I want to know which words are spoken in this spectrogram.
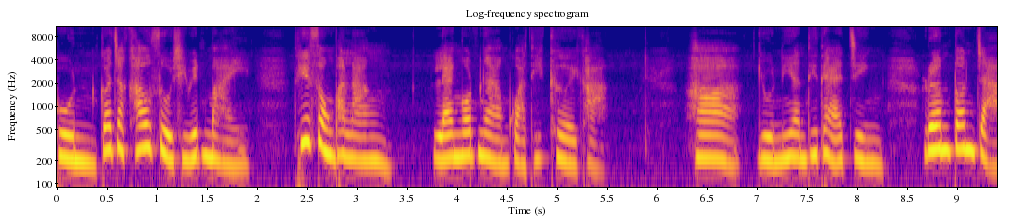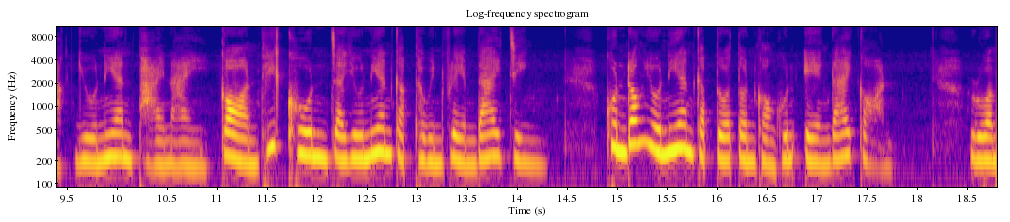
คุณก็จะเข้าสู่ชีวิตใหม่ ที่ทรงพลังและงดงามกว่าที่เคยค่ะ 5. ยูเนียนที่แท้จริง เริ่มต้นจากยูเนียนภายใน ก่อนที่คุณจะยูเนียนกับทวินเฟรมได้จริง คุณต้องยูเนียนกับตัวตนของคุณเองได้ก่อน รวม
